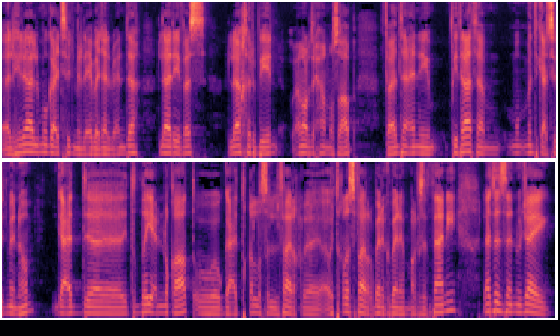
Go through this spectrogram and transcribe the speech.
الهلال مو قاعد يستفيد من اللعيبة الأجانب عنده. لا ريفاس لا خربين وعمر عبد الرحمن مصاب فأنت يعني في ثلاثة ما أنت قاعد تستفيد منهم. قاعد آه، تضيع النقاط وقاعد تقلص الفارق آه، أو تقلص الفارق بينك وبين المركز الثاني. لا تنسى إنه جاي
